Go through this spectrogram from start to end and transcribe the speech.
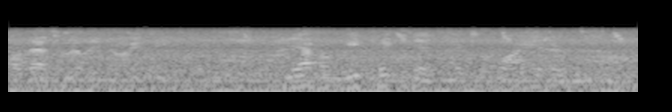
Oh, that's really noisy. Yeah, but we fixed it. It's quieter now.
